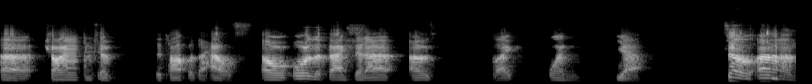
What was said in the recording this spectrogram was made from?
uh, trying to the top of the house. Oh, or the fact that I, I was like one, yeah. So, um,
